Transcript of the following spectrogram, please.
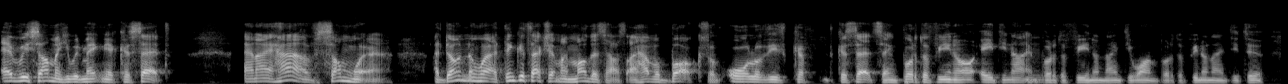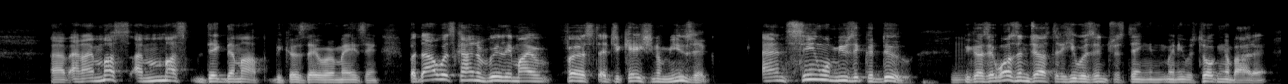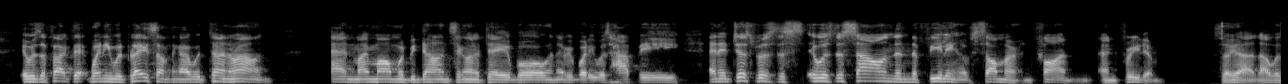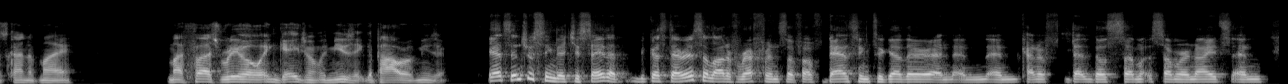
every summer he would make me a cassette, and I have somewhere. I don't know where. I think it's actually at my mother's house. I have a box of all of these ca- cassettes saying Portofino 89, mm. Portofino 91, Portofino 92. Um, and I must I must dig them up because they were amazing. But that was kind of really my first education of music and seeing what music could do. Mm. Because it wasn't just that he was interesting when he was talking about it. It was the fact that when he would play something, I would turn around and my mom would be dancing on a table and everybody was happy. And it just was this it was the sound and the feeling of summer and fun and freedom. So yeah, that was kind of my my first real engagement with music, the power of music. Yeah, it's interesting that you say that because there is a lot of reference of, of dancing together and and and kind of th- those summer summer nights. And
